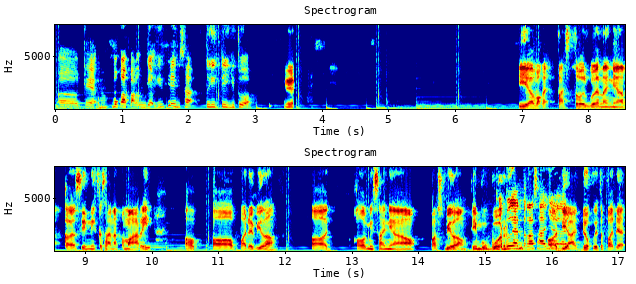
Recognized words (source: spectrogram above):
uh, kayak empuk apa enggak gitu kayak bisa teliti gitu loh. Iya. Makanya pas tuh gue nanya ke sini ke sana kemari, oh, oh, pada bilang eh, kalau misalnya pas bilang tim bubur Ngeblend rasanya oh diaduk itu pada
